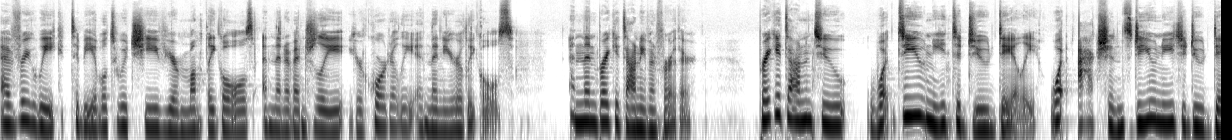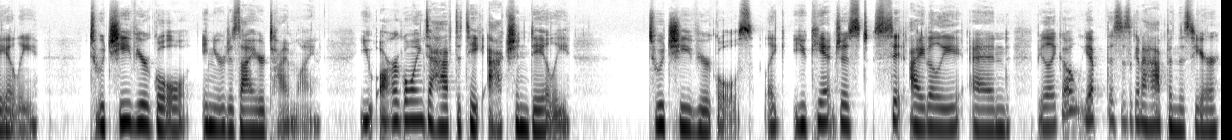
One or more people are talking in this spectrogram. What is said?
every week to be able to achieve your monthly goals and then eventually your quarterly and then yearly goals? And then break it down even further. Break it down into what do you need to do daily? What actions do you need to do daily to achieve your goal in your desired timeline. You are going to have to take action daily to achieve your goals. Like you can't just sit idly and be like, "Oh, yep, this is going to happen this year,"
